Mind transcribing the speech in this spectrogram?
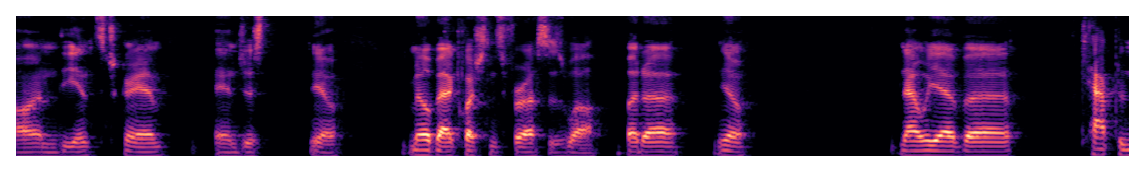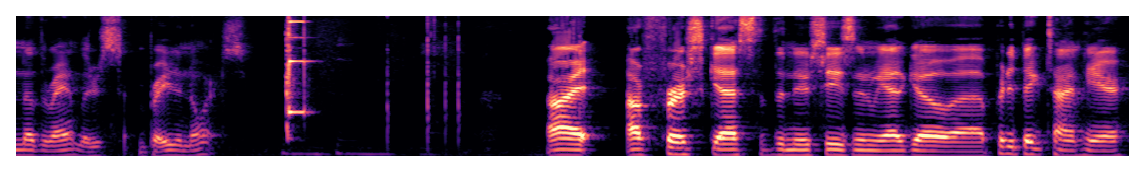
on the Instagram and just you know mailbag questions for us as well. But uh you know now we have uh captain of the Ramblers, Braden Norris. All right, our first guest of the new season. We had to go uh, pretty big time here.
